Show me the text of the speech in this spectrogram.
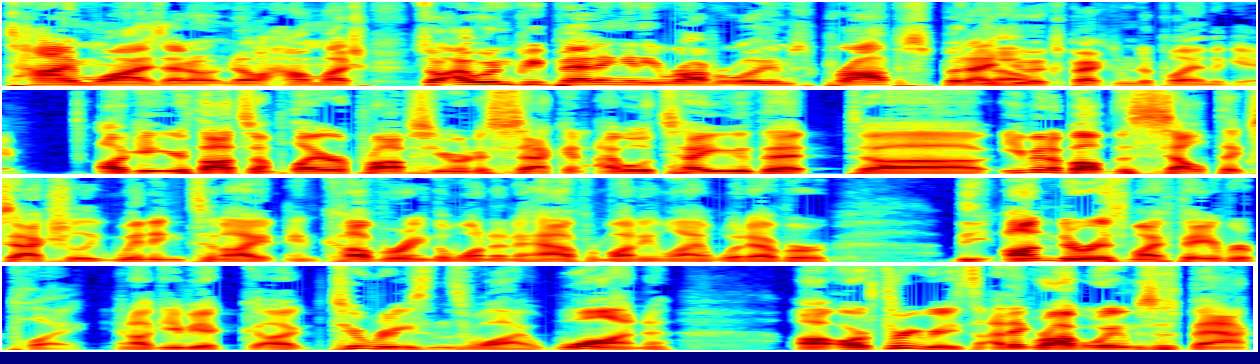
time wise, I don't know how much. So I wouldn't be betting any Robert Williams props, but I No. do expect him to play in the game. I'll get your thoughts on player props here in a second. I will tell you that uh, even above the Celtics actually winning tonight and covering the one and a half or money line, whatever, the under is my favorite play, and I'll give you uh, two reasons why. One, uh, or three reasons. I think Robert Williams is back.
